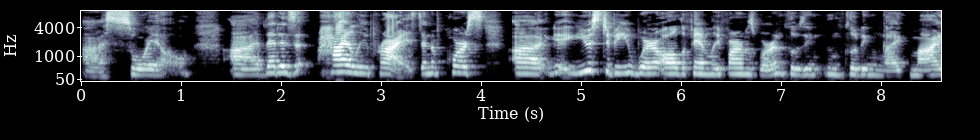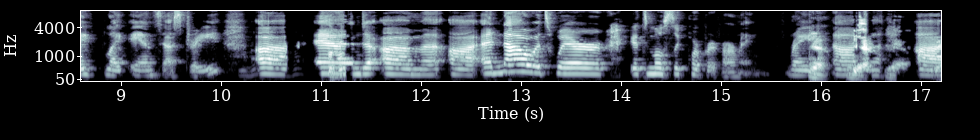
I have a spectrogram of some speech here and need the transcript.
uh soil uh, that is highly prized. And of course uh, it used to be where all the family farms were including including like my like ancestry mm-hmm. and um, and now it's where it's mostly corporate farming right? Yeah, um, yeah, yeah.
